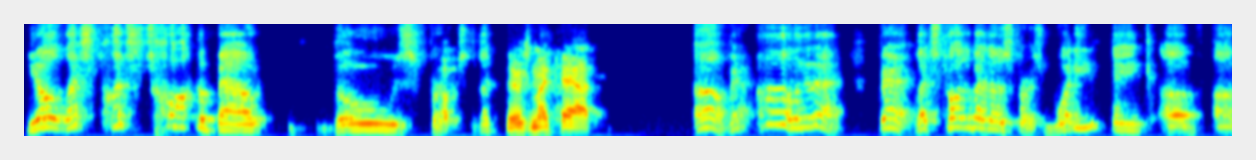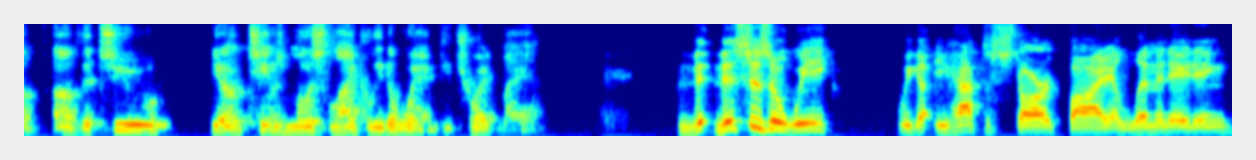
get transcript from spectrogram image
you know let's let's talk about those first there's my cat Oh, oh, look at that. Barrett, let's talk about those first. What do you think of of of the two, you know, teams most likely to win, Detroit and Miami? This is a week we got you have to start by eliminating,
